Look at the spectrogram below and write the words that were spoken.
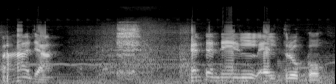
Ah, ya. Entendí el, el truco.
